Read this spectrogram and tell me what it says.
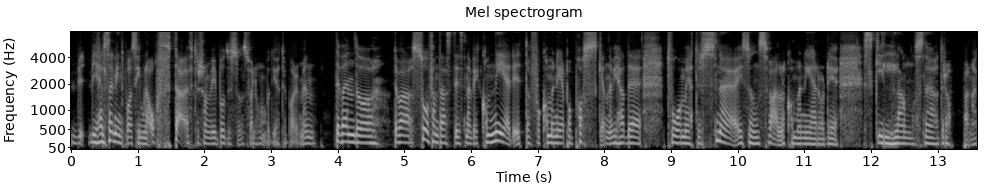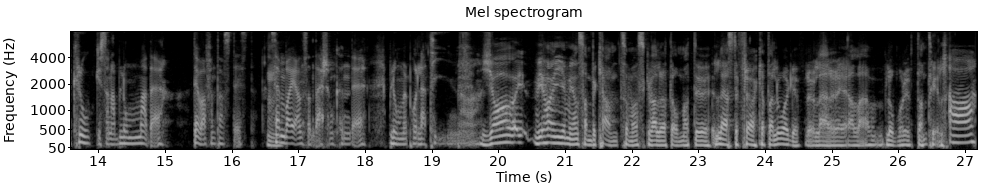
vi, vi hälsade inte på så himla ofta eftersom vi bodde i Sundsvall och hon bodde i Göteborg. Men det var ändå det var så fantastiskt när vi kom ner dit och få komma ner på påsken. Vi hade två meter snö i Sundsvall och komma ner och det skillan och snödropparna, krokusarna blommade. Det var fantastiskt. Mm. Sen var jag en sån där som kunde blommor på latin. Och... Ja, vi har en gemensam bekant som har skvallrat om att du läste frökataloger för att lära dig alla blommor utan till. Ja,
